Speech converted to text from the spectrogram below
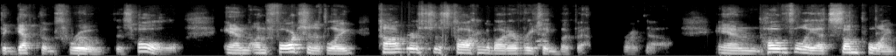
to get them through this hole. And unfortunately, Congress is talking about everything but that right now. And hopefully, at some point,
